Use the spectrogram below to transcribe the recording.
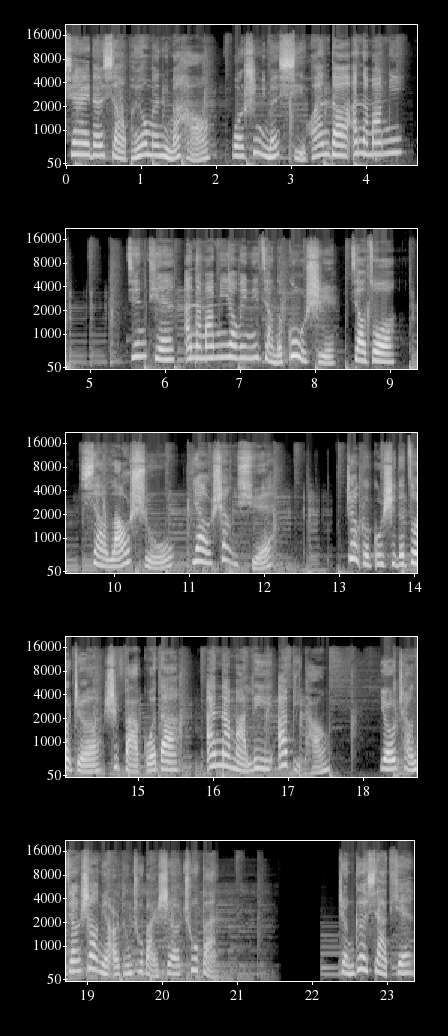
亲爱的小朋友们，你们好，我是你们喜欢的安娜妈咪。今天安娜妈咪要为你讲的故事叫做《小老鼠要上学》。这个故事的作者是法国的安娜玛丽阿比唐，由长江少年儿童出版社出版。整个夏天，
